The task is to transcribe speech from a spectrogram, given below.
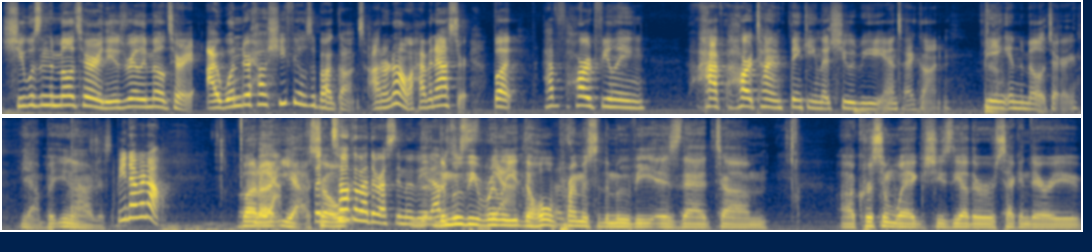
she was in the military, the Israeli military. I wonder how she feels about guns. I don't know. I haven't asked her. But I have a hard feeling, have a hard time thinking that she would be anti gun being in the military. Yeah, but you know how it is. But you never know. But, But uh, yeah. yeah, But so talk about the rest of the movie. the, That the was just- movie really, yeah. the whole premise of the movie is that um, uh, Kristen Wiig, she's the other secondary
